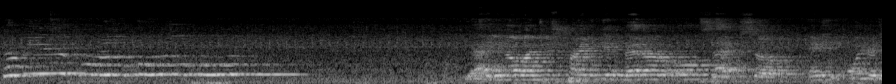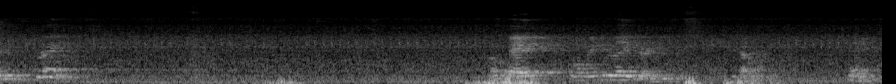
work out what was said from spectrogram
Come here, Cora, Cora, Cora. Yeah, you know, I'm just trying to get better oral sex, so any pointers would be great. Okay, well, maybe later. You tell me. Thanks.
